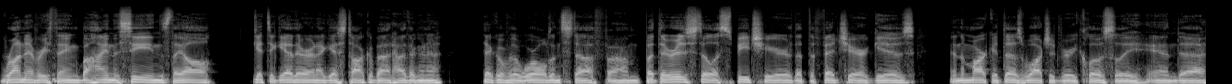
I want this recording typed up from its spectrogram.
run everything behind the scenes, they all get together and I guess talk about how they're going to take over the world and stuff. Um, but there is still a speech here that the Fed chair gives, and the market does watch it very closely. And uh,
